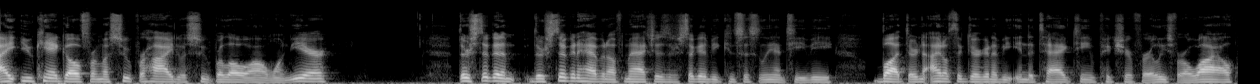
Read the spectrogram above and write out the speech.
I you can't go from a super high to a super low on one year. They're still gonna they're still gonna have enough matches. They're still gonna be consistently on TV, but they're I don't think they're gonna be in the tag team picture for at least for a while,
